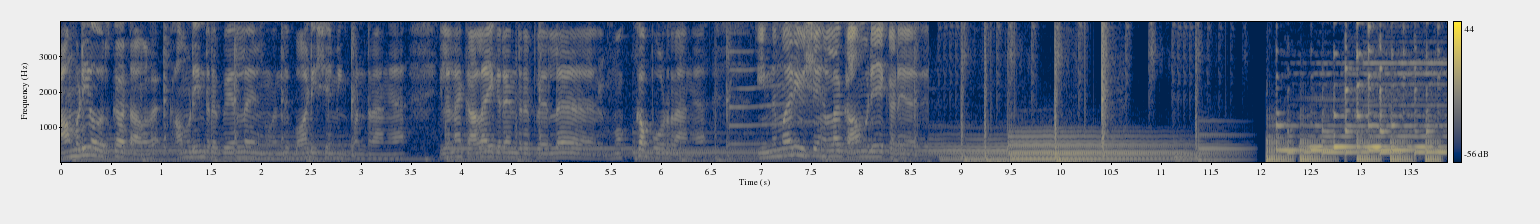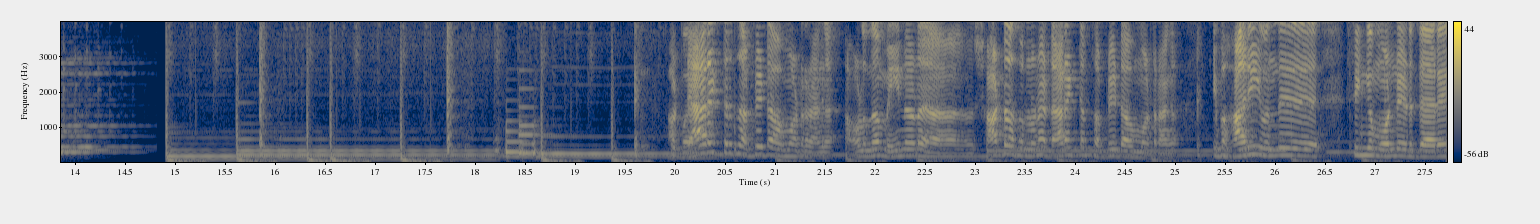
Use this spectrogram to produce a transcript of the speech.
காமெடியும் ஒர்க் அவுட் ஆகலை. காமெடின்ற பேரில் இவங்க வந்து பாடி ஷேமிங் பண்ணுறாங்க இல்லைன்னா கலாய்க்கிறேன்ற பேரில் மொக்க போடுறாங்க. இந்த மாதிரி விஷயங்கள்லாம் காமெடியே கிடையாது. டேரக்டர்ஸ் அப்டேட் ஆக மாட்டேறாங்க அவ்வளோதான் மெயினான ஷார்ட்டாக சொல்லணும்னா டேரக்டர்ஸ் அப்டேட் ஆக மாட்டுறாங்க இப்போ ஹரி வந்து சிங்கம் ஒன்று எடுத்தார்.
